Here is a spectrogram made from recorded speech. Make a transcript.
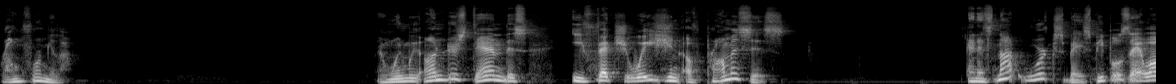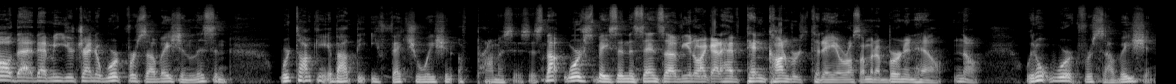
Wrong formula. And when we understand this effectuation of promises, And it's not works based. People say, well, that, that means you're trying to work for salvation. Listen, we're talking about the effectuation of promises. It's not works based in the sense of, you know, I got to have 10 converts today or else I'm going to burn in hell. No, we don't work for salvation.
